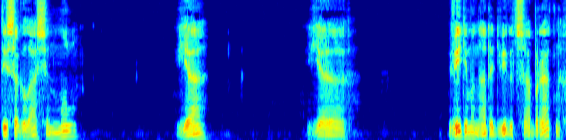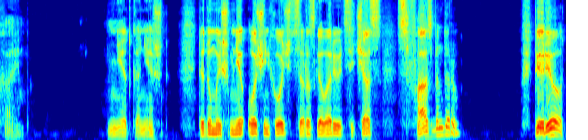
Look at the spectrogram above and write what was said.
Ты согласен, Мул? Я... Я... Видимо, надо двигаться обратно, Хаим. Нет, конечно. Ты думаешь, мне очень хочется разговаривать сейчас с Фасбендером? Вперед!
